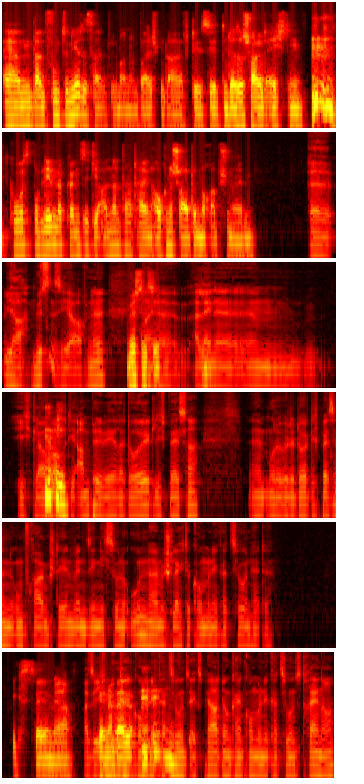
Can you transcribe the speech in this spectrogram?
ähm, dann funktioniert es halt, wie man am Beispiel AfD sieht. Und das ist halt echt ein großes Problem. Da können sich die anderen Parteien auch eine Scheibe noch abschneiden. Äh, ja, müssen sie auch, ne? Müssen sie. meine, alleine, ähm, ich glaube auch, die Ampel wäre deutlich besser ähm, oder würde deutlich besser in den Umfragen stehen, wenn sie nicht so eine unheimlich schlechte Kommunikation hätte. Extrem, ja. Also ich bin kein Generell, Kommunikationsexperte und kein Kommunikationstrainer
